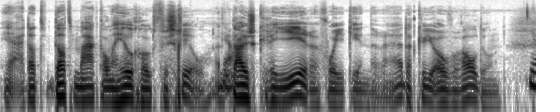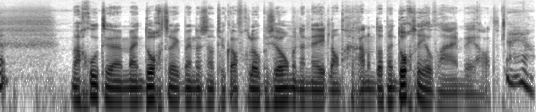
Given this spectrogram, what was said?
Ja, dat, dat maakt al een heel groot verschil. En Ja. thuis creëren voor je kinderen, hè, dat kun je overal doen. Ja. Maar goed, eh, mijn dochter, ik ben dus natuurlijk afgelopen zomer naar Nederland gegaan, omdat mijn dochter heel veel heimwee had. Ah, ja.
